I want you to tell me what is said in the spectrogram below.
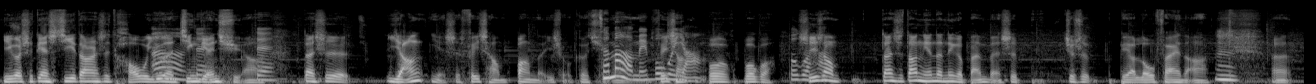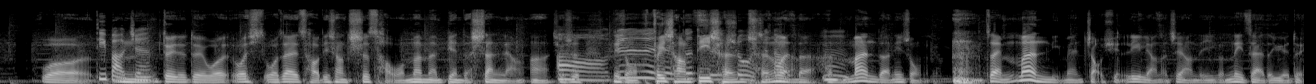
一个是电视机，当然是毫无疑问经典曲啊，对，但是。羊也是非常棒的一首歌曲，咱们好啊像没播过羊。播播过，播过实际上，但是当年的那个版本是就是比较 low fi 的啊，嗯。呃，我低保真嗯对对对，我我我在草地上吃草，我慢慢变得善良啊，就是哦那种非常低沉沉稳的、很嗯。慢的那种，在慢里面找寻力量的这样的一个内在的乐队，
